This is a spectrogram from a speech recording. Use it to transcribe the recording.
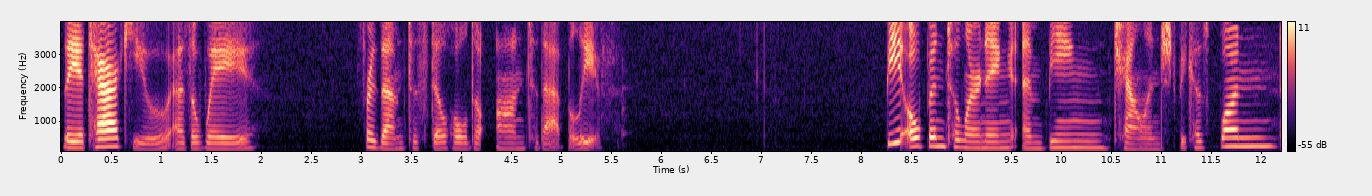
They attack you as a way for them to still hold on to that belief. Be open to learning and being challenged because one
